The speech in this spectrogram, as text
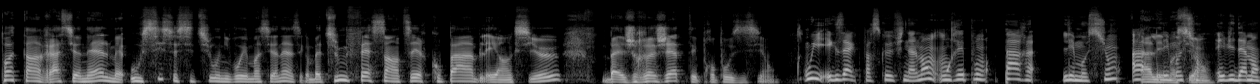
pas tant rationnel, mais aussi se situe au niveau émotionnel. C'est comme, ben, tu me fais sentir coupable et anxieux, ben, je rejette tes propositions. Oui, exact, parce que finalement, on répond par l'émotion à, À l'émotion. évidemment.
